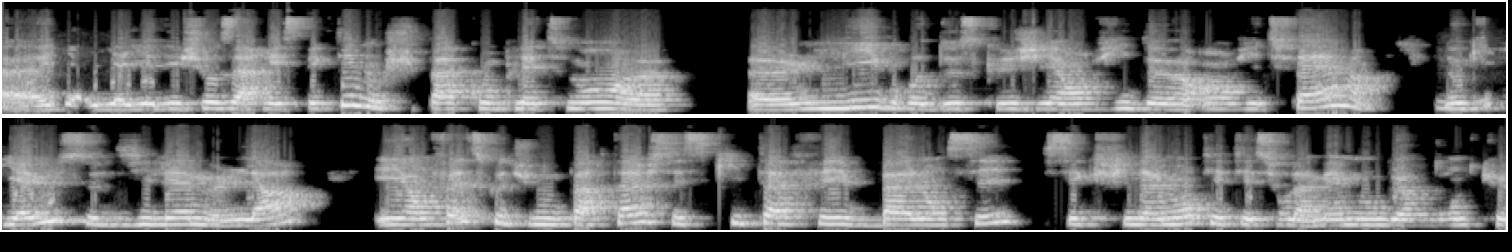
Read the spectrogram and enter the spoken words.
euh, il y, a, y, a, des choses à respecter, donc je suis pas complètement libre de ce que j'ai envie de envie de faire. Donc il y a eu ce dilemme là et en fait, ce que tu nous partages, c'est ce qui t'a fait balancer, c'est que finalement, tu étais sur la même longueur d'onde que,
